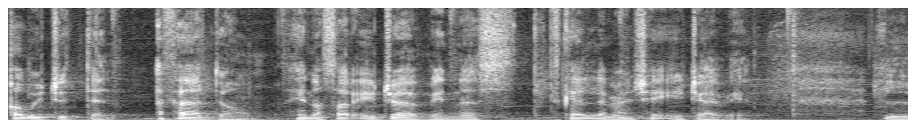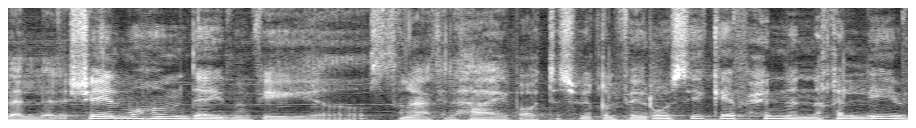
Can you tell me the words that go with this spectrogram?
قوي جدا. أفادهم. هنا صار إيجابي. الناس تتكلم عن شيء ال- الشيء المهم دائما في صناعة الهايب أو التسويق الفيروسي كيف حنا نخليه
